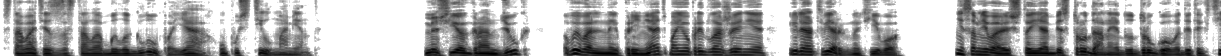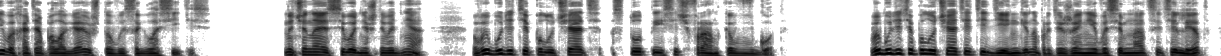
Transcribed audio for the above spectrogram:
Вставать из-за стола было глупо, я упустил момент. «Месье Грандюк, вы вольны принять мое предложение или отвергнуть его. Не сомневаюсь, что я без труда найду другого детектива, хотя полагаю, что вы согласитесь. Начиная с сегодняшнего дня, вы будете получать 100 тысяч франков в год. Вы будете получать эти деньги на протяжении 18 лет —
